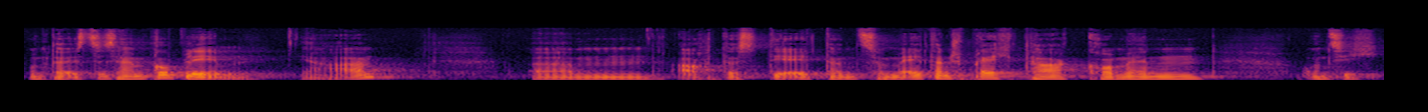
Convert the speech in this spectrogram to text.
Und da ist es ein Problem. Ja, ähm, auch, dass die Eltern zum Elternsprechtag kommen und sich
